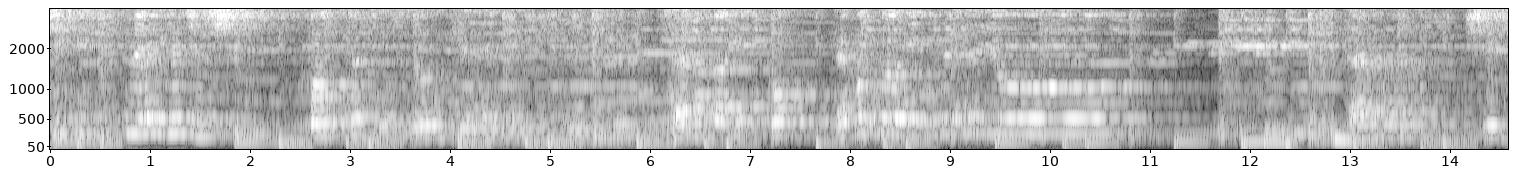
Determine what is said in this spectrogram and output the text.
당신이 내게 주신 꽃가지 속에 사랑도 있고 행복도 있네요. 당신이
